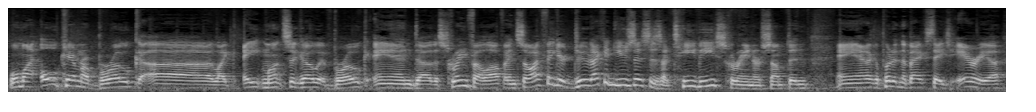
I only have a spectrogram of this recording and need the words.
Well, my old camera broke uh, like eight months ago. It broke, and uh, the screen fell off, and so I figured, dude, I could use this as a TV screen or something, and I could put it in the backstage area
